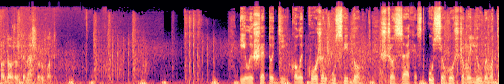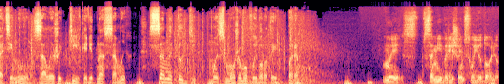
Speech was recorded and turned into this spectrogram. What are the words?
продовжувати нашу роботу. І лише тоді, коли кожен усвідомить, що захист усього, що ми любимо та цінуємо, залежить тільки від нас самих, саме тоді ми зможемо вибороти перемогу. Ми самі вирішуємо свою долю.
